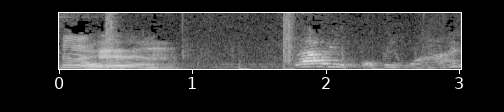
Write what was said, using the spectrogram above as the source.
Yeah. Mm. Daddy, open one.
